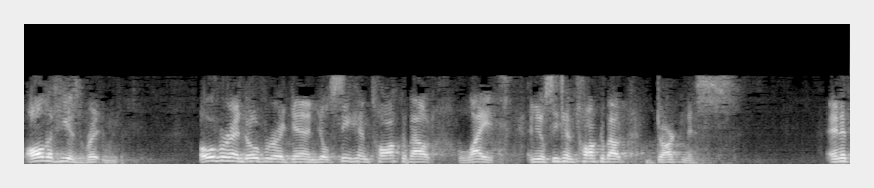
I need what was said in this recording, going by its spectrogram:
all that he has written, over and over again, you'll see him talk about light, and you'll see him talk about darkness. And if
